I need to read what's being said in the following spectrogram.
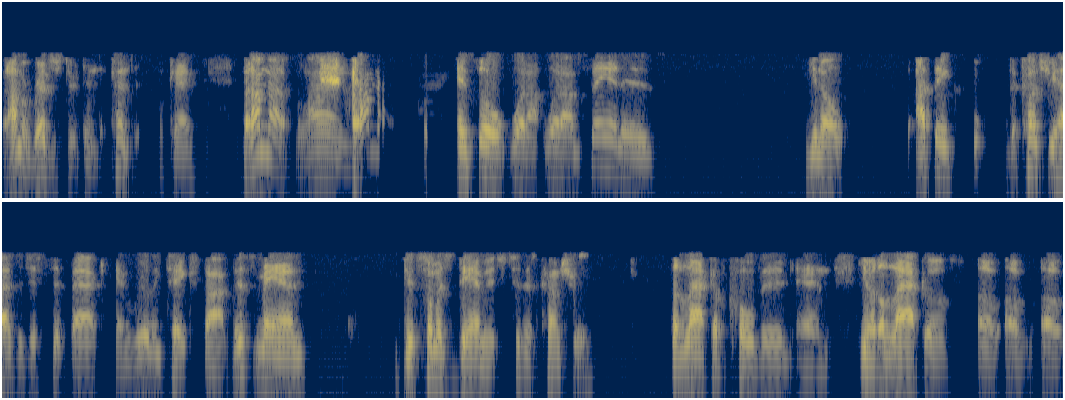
but I'm a registered independent. Okay, but I'm not a blind. I'm not and so what I what I'm saying is, you know, I think the country has to just sit back and really take stock. This man did so much damage to this country. The lack of COVID and you know the lack of of of, of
